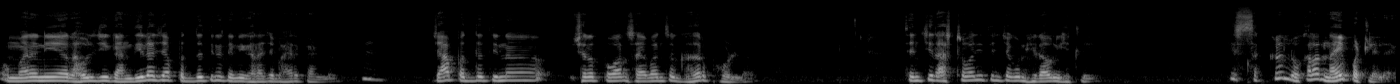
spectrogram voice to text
माननीय राहुलजी गांधीला ज्या पद्धतीने त्यांनी घराच्या बाहेर काढलं. हम्म. ज्या पद्धतीनं शरद पवार साहेबांचं घर फोडलं. त्यांची राष्ट्रवादी त्यांच्याकडून हिरावून घेतली. हे सगळं लोकांना नाही पटलेलं आहे.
